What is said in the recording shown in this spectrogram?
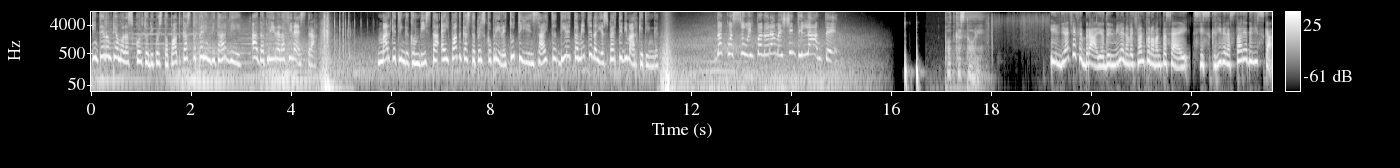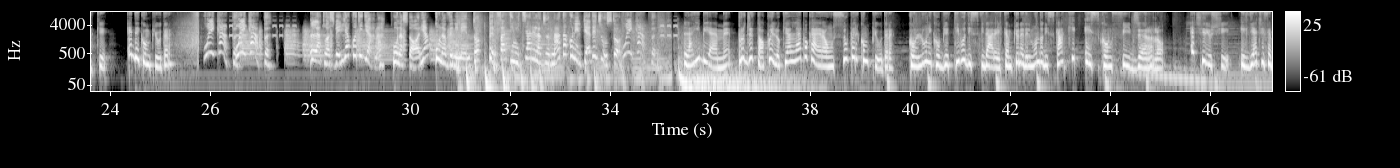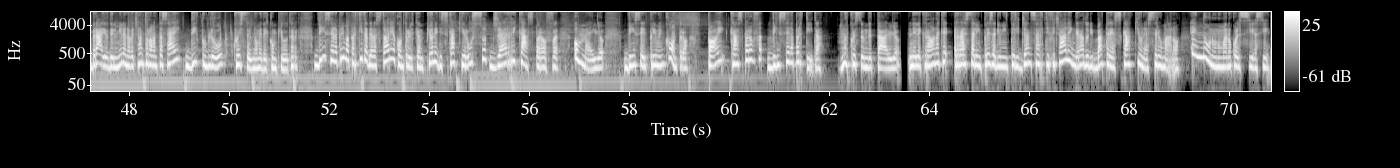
Interrompiamo l'ascolto di questo podcast per invitarvi ad aprire la finestra. Marketing con vista è il podcast per scoprire tutti gli insight direttamente dagli esperti di marketing. Da quassù il panorama è scintillante! Podcast Story. Il 10 febbraio del 1996 si scrive la storia degli scacchi e dei computer. Wake up! Wake up! La tua sveglia quotidiana. Una storia, un avvenimento per farti iniziare la giornata con il piede giusto. Wake up! La IBM progettò quello che all'epoca era un supercomputer, con l'unico obiettivo di sfidare il campione del mondo di scacchi e sconfiggerlo. Ci riuscì. Il 10 febbraio del 1996 Deep Blue, questo è il nome del computer, vinse la prima partita della storia contro il campione di scacchi russo Jerry Kasparov, o meglio, vinse il primo incontro, poi Kasparov vinse la partita. Ma questo è un dettaglio. Nelle cronache resta l'impresa di un'intelligenza artificiale in grado di battere a scacchi un essere umano, e non un umano qualsiasi.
